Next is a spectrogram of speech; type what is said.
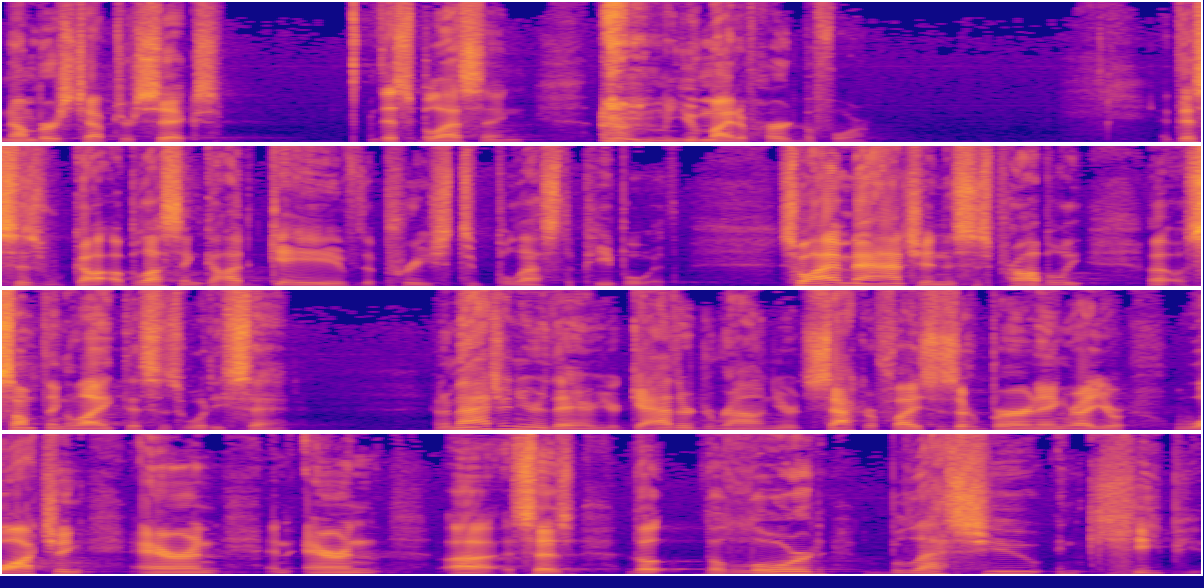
Numbers chapter 6. This blessing you might have heard before. This is God, a blessing God gave the priest to bless the people with. So I imagine this is probably uh, something like this, is what he said. And imagine you're there, you're gathered around, your sacrifices are burning, right? You're watching Aaron, and Aaron uh, says, the, the Lord bless you and keep you.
